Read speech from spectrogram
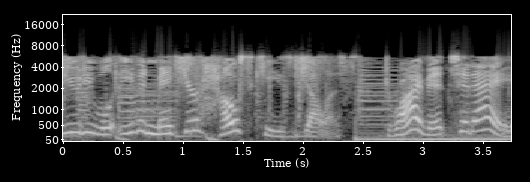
beauty will even make your house keys jealous. Drive it today.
